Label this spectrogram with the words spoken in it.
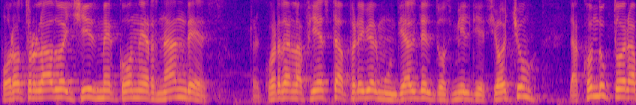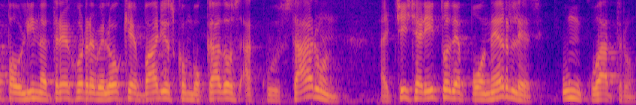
Por otro lado, hay chisme con Hernández. ¿Recuerdan la fiesta previa al Mundial del 2018? La conductora Paulina Trejo reveló que varios convocados acusaron al Chicharito de ponerles un 4,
